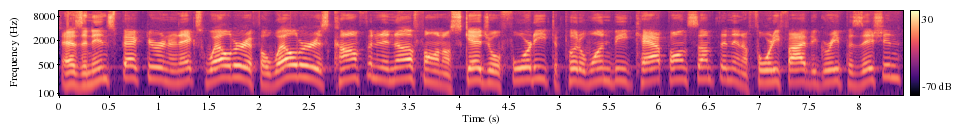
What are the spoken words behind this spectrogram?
As an inspector and an ex-welder, if a welder is confident enough on a schedule 40 to put a one bead cap on something in a 45 degree position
